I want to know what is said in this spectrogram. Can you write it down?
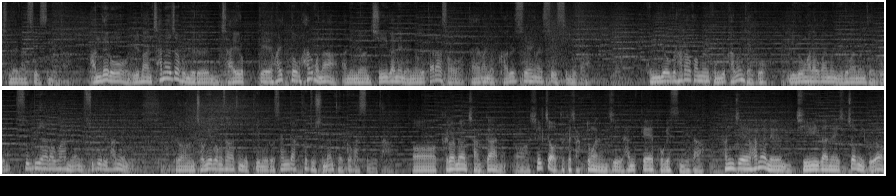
진행할 수 있습니다. 반대로 일반 참여자분들은 자유롭게 활동하거나 아니면 지휘관의 명령에 따라서 다양한 역할을 수행할 수 있습니다. 공격을 하라고 하면 공격하면 되고 이동하라고 하면 이동하면 되고 수비하라고 하면 수비를 하는 그런 정예병사 같은 느낌으로 생각해 주시면 될 것 같습니다. 어, 그러면 잠깐 어, 실제 어떻게 작동하는지 함께 보겠습니다. 현재 화면은 지휘관의 시점이고요.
